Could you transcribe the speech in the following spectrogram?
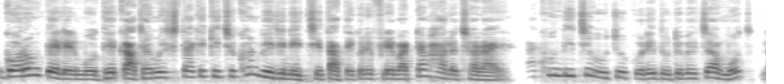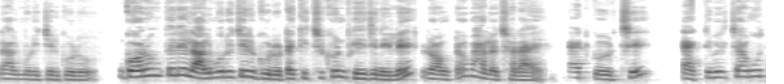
গরম তেলের মধ্যে কাঁচামরিচটাকে কিছুক্ষণ ভেজে নিচ্ছি, তাতে করে ফ্লেভারটা ভালো ছড়ায়। এখন দিচ্ছি উঁচু করে দু টেবিল চামচ লাল মরিচের গুঁড়ো। গরম তেলে লাল মরিচের গুঁড়োটা কিছুক্ষণ ভেজে নিলে রংটাও ভালো ছড়ায়। অ্যাড করছি এক টেবিল চামচ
